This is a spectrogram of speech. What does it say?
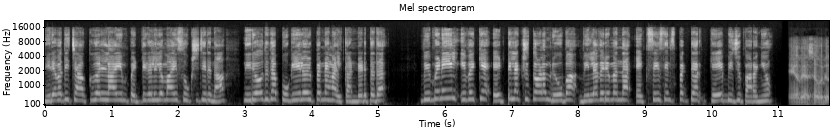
നിരവധി ചാക്കുകളിലായും പെട്ടികളിലുമായി സൂക്ഷിച്ചിരുന്ന നിരോധിത പുകയിലോൽപ്പന്നങ്ങൾ കണ്ടെടുത്തത്. വിപണിയിൽ ഇവയ്ക്ക് എട്ട് ലക്ഷത്തോളം രൂപ വില വരുമെന്ന് എക്സൈസ് ഇൻസ്പെക്ടർ കെ ബിജു പറഞ്ഞു. ഏകദേശം ഒരു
